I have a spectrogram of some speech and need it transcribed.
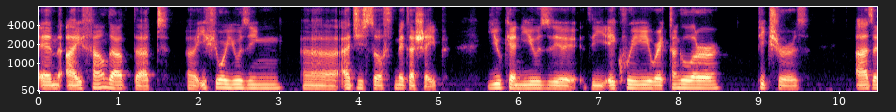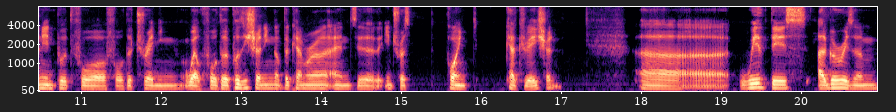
and I found out that uh, if you are using uh, Agisoft Metashape, you can use the the equi-rectangular pictures as an input for for the training well for the positioning of the camera and the interest point calculation. Uh, with this algorithm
